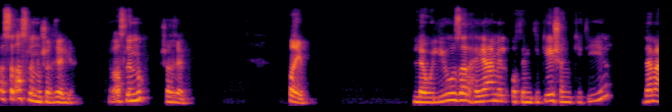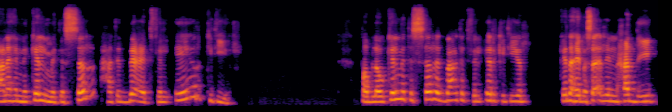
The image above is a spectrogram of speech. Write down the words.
بس الأصل إنه شغال يعني. الأصل إنه شغال. طيب. لو الـ user هيعمل authentication كتير ده معناه إن كلمة السر هتتبعت في الإير كتير. طب لو كلمة السر اتبعتت في الاير كتير كده هيبقى سهل إن حد إيه؟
